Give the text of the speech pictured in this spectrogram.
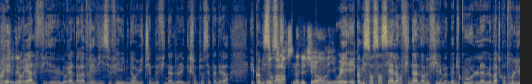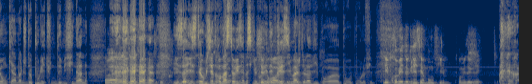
Ré- exceptionnel. le Real, euh, le Real dans la vraie vie se fait éliminer en huitième de finale de la Ligue des Champions cette année-là. Et comme ils Oui, sont par censés- l'Arsenal de Thierry Henry. oui, et comme ils sont censés aller en finale dans le film, bah du coup le, le match contre Lyon, qui est un match de poule, est une demi-finale. Ouais, là- ils a- étaient obligés de remasteriser parce qu'ils prenaient des vraies images de la vie pour, euh, pour, pour le film. Les premiers degrés, c'est un bon film, premier degré. Ah,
